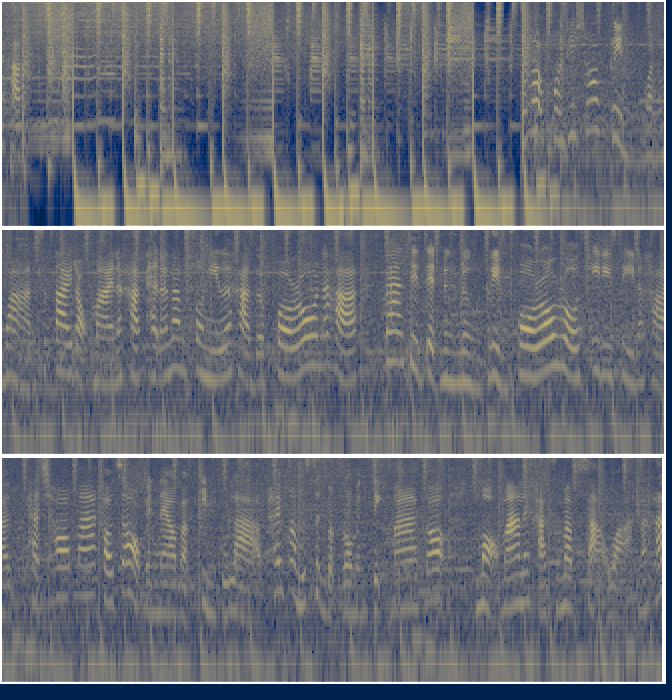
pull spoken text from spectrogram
นะคะ คนที่ชอบกลิ่นหวานๆสไตล์ดอกไม้นะคะ แพทแนะนำโซนนี้เลยค่ะ The Floral นะคะแบรนด์ 4711 กลิ่น Floral Rose EDC นะคะ แพทชอบมากเขาจะออกเป็นแนวแบบกลิ่นกุหลาบ ให้ความรู้สึกแบบโรแมนติกมาก ก็เหมาะมากเลยค่ะสำหรับสาวหวานนะคะ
